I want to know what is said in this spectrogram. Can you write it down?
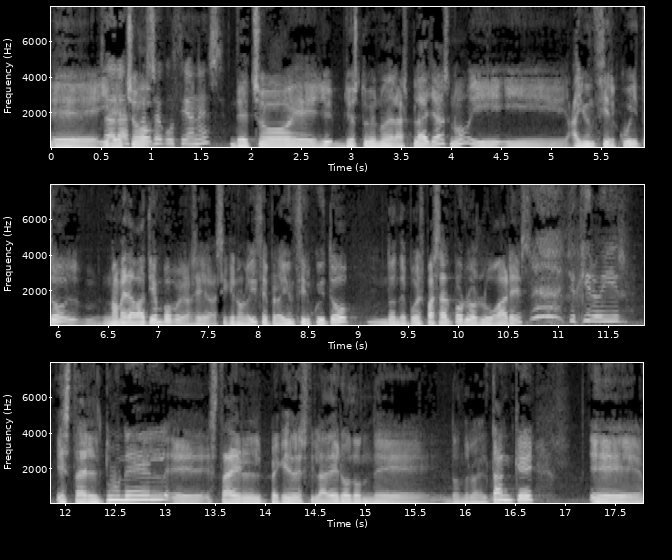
Eh, y de las hecho, persecuciones. de hecho eh, yo, yo estuve en una de las playas, ¿no? Y, y hay un circuito, no me daba tiempo, porque así, así que no lo hice, pero hay un circuito donde puedes pasar por los lugares. Yo quiero ir. Está el túnel, eh, está el pequeño desfiladero donde, donde lo del tanque. eh,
